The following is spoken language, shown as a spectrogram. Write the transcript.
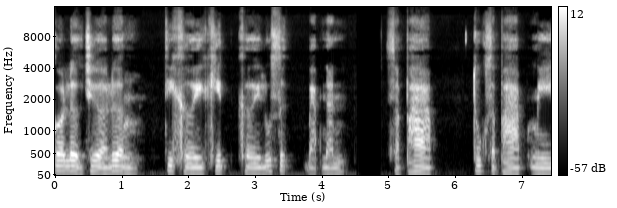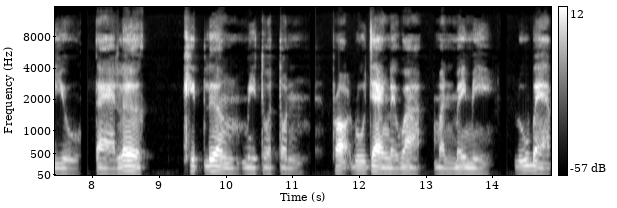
ก็เลิกเชื่อเรื่องที่เคยคิดเคยรู้สึกแบบนั้น สภาพทุกสภาพมีอยู่ แต่เลิกคิดเรื่องมีตัวตน เพราะรู้แจ้งเลยว่า มันไม่มี รู้แบบ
